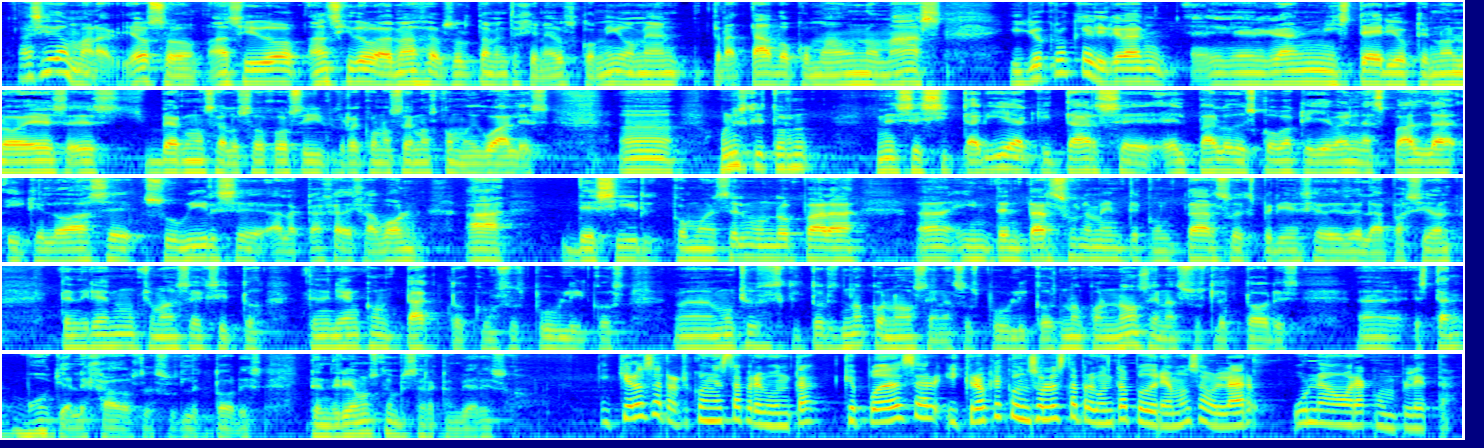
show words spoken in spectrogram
Ha sido maravilloso, ha sido, han sido además absolutamente generosos conmigo, me han tratado como a uno más. Y yo creo que el gran, el gran misterio que no lo es es vernos a los ojos y reconocernos como iguales. Ah, un escritor necesitaría quitarse el palo de escoba que lleva en la espalda y que lo hace subirse a la caja de jabón a decir cómo es el mundo para ah, intentar solamente contar su experiencia desde la pasión, tendrían mucho más éxito, tendrían contacto con sus públicos. Ah, muchos escritores no conocen a sus públicos, no conocen a sus lectores, ah, están muy alejados de sus lectores. Tendríamos que empezar a cambiar eso. Y quiero cerrar con esta pregunta, que puede ser, y creo que con solo esta pregunta podríamos hablar una hora completa.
